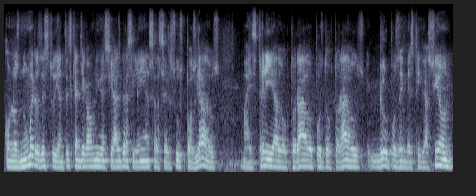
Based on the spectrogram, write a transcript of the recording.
con los números de estudiantes que han llegado a universidades brasileñas a hacer sus posgrados, maestría, doctorado, postdoctorados, grupos de investigación,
